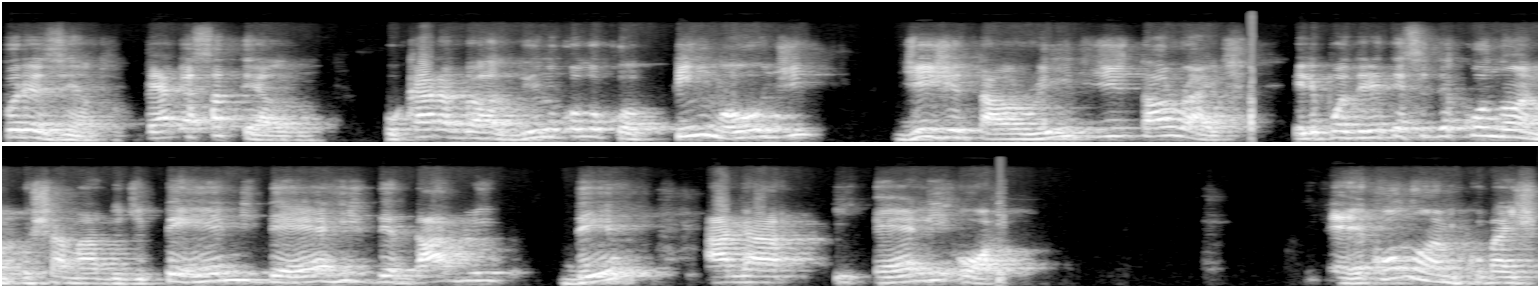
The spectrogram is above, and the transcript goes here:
Por exemplo, pega essa tela. O cara do Arduino colocou pin mode, digital read, digital write. Ele poderia ter sido econômico, chamado de PM, DR, DW, DHLO. É econômico, mas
